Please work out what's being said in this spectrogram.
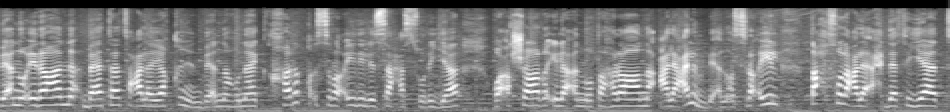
بأن إيران باتت على يقين بأن هناك خرق إسرائيلي للساحة السورية وأشار إلى أن طهران على علم بأن إسرائيل تحصل على إحداثيات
